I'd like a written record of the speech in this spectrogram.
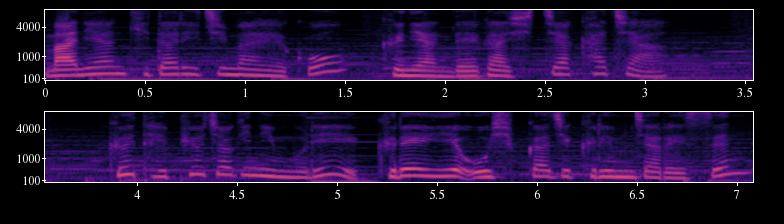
마냥 기다리지 말고 그냥 내가 시작하자. 그 대표적인 인물이 그레이의 50가지 그림자를 쓴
